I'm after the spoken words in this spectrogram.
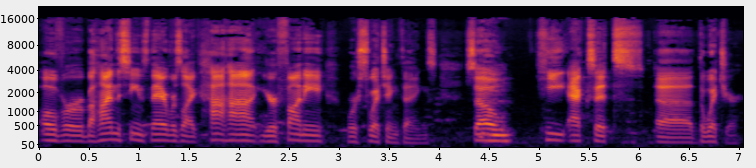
over behind the scenes there was like haha you're funny. We're switching things. So Mhm. he exits uh, the witcher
